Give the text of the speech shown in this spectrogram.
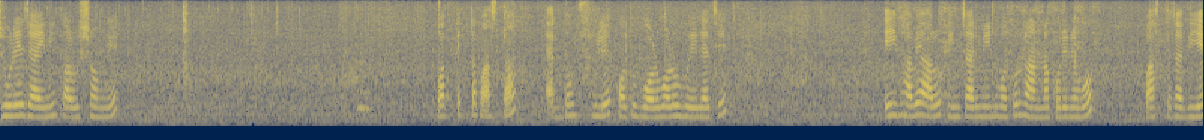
জোরে যায়নি কারোর সঙ্গে। প্রত্যেকটা পাস্তা একদম ফুলে কত বড় বড় হয়ে গেছে। এইভাবে আরও তিন চার মিনিট মতন রান্না করে নেব পাস্তাটা দিয়ে।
